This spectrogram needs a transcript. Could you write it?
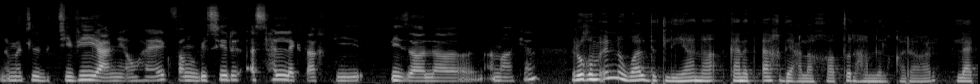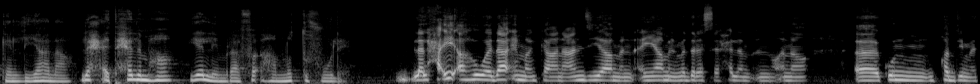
مثل بالتي في يعني أو هيك فبيصير أسهل لك تاخذي فيزا لأماكن. رغم إنه والدة ليانا كانت اخذة على خاطرها من القرار لكن ليانا لحقت حلمها يلي مرافقها من الطفولة. للحقيقة هو دائما كان عندي من أيام المدرسة حلم إنه أنا آه، أكون مقدمة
